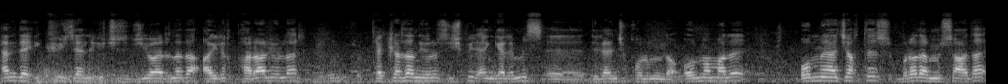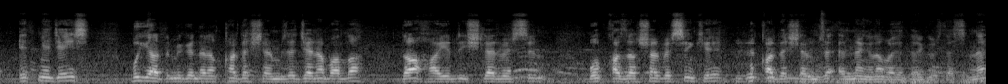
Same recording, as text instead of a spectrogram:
hem de 250-300 civarında da aylık para alıyorlar. Tekrardan diyoruz hiçbir engelimiz e, dilenci konumunda olmamalı, olmayacaktır. Burada müsaade etmeyeceğiz. Bu yardımı gönderen kardeşlerimize Cenab-ı Allah daha hayırlı işler versin, bol kazançlar versin ki bu kardeşlerimize elinden gelen gayretleri göstersinler.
